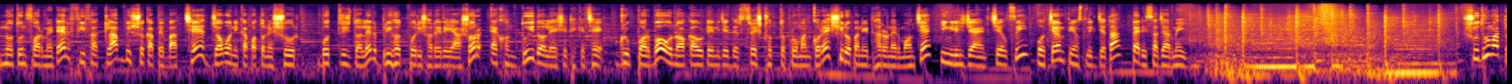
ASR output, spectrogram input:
নতুন ফরম্যাটের ফিফা ক্লাব বিশ্বকাপে বাজছে জবনিকা পতনের সুর। বত্রিশ দলের বৃহৎ পরিসরের এই আসর এখন দুই দলে এসে ঠেকেছে। গ্রুপ পর্ব ও নকআউটে নিজেদের শ্রেষ্ঠত্ব প্রমাণ করে শিরোপা নির্ধারণের মঞ্চে ইংলিশ জায়ান্ট চেলসি ও চ্যাম্পিয়ন্স লিগ জেতা প্যারিসা জার্মেই শুধুমাত্র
